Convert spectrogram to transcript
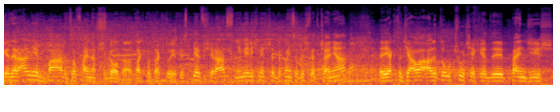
Generalnie bardzo fajna przygoda, tak to traktuję. To jest pierwszy raz, nie mieliśmy jeszcze do końca doświadczenia, e, jak to działa, ale to uczucie, kiedy pędzisz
